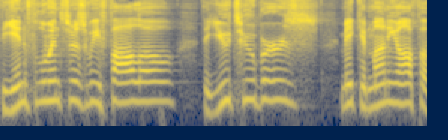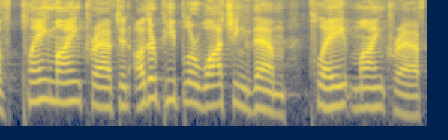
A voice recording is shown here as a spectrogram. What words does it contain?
the influencers we follow, the YouTubers making money off of playing Minecraft, and other people are watching them play Minecraft,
